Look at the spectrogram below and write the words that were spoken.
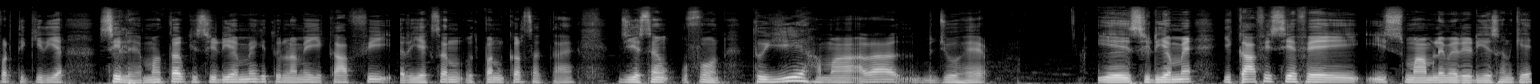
प्रतिक्रियाशील है। मतलब कि सीडीएमए की तुलना में ये काफ़ी रिएक्शन उत्पन्न कर सकता है जीएसएम फ़ोन। तो ये हमारा जो है, ये सी में ये काफ़ी सेफ़ है इस मामले में रेडिएशन के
